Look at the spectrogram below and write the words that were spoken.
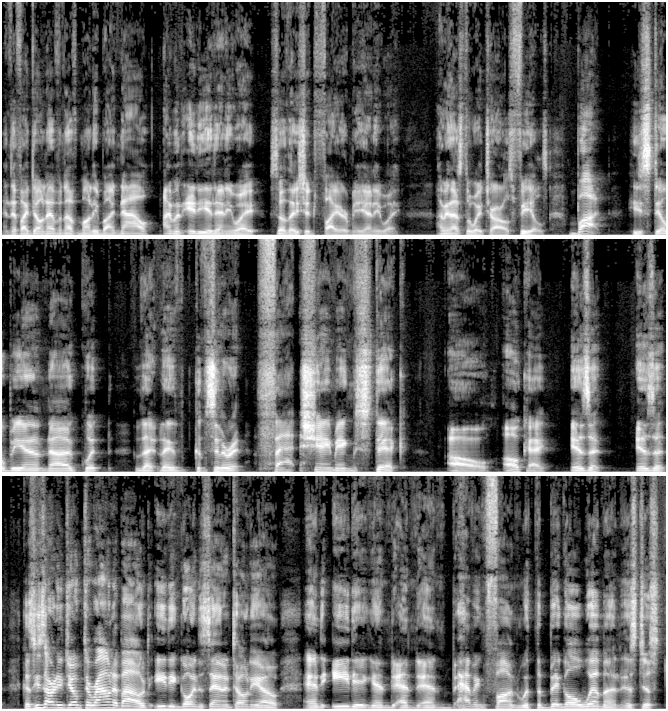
And if I don't have enough money by now, I'm an idiot anyway, so they should fire me anyway. I mean, that's the way Charles feels. But He's still being uh, quit. They, they consider it fat shaming stick. Oh, okay. Is it? Is it? Because he's already joked around about eating, going to San Antonio and eating and and and having fun with the big old women. It's just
